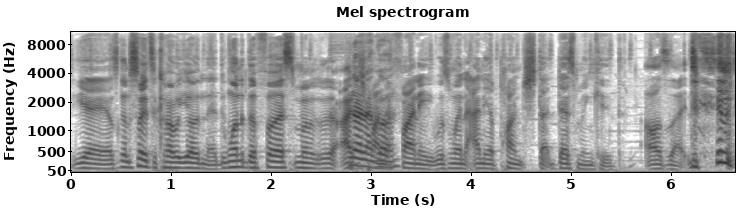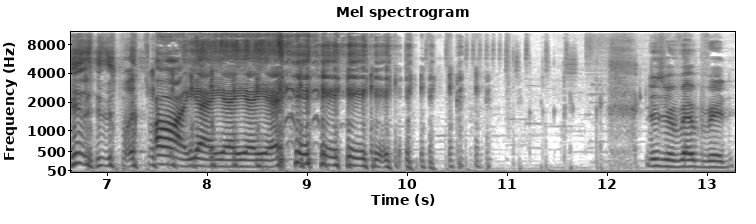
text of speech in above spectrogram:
yeah. I was gonna say to carry you on there. One of the first moments that I No, no, found it funny was when Anya punched that Desmond kid. I was like, this is funny. Oh yeah, yeah, yeah, yeah. just remembering,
